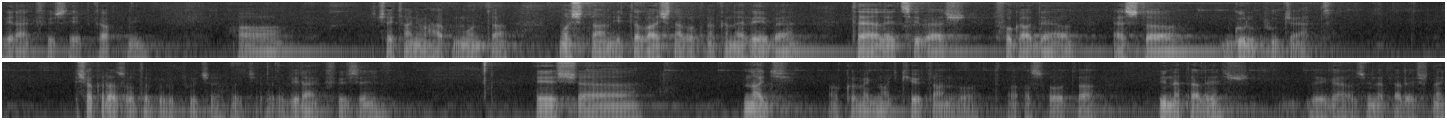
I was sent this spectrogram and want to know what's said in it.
virágfűzét kapni. Ha Csaitanya Mahaprabhu mondta, mostan itt a Vajsnavoknak a nevébe, te légy szíves, fogadd el ezt a guru puját. És akkor az volt a guru hogy virágfűzé. És uh, nagy, akkor meg nagy kőtan volt. Az volt a ünnepelés, vége az ünnepelésnek.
